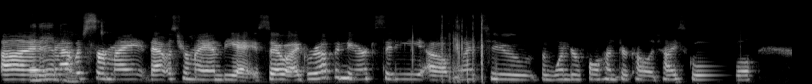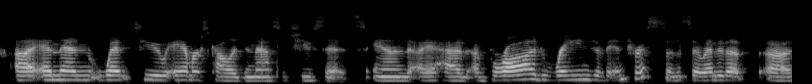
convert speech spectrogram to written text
Uh, that was for my that was for my MBA. So I grew up in New York City. Uh, went to the wonderful Hunter College High School. uh, and then went to Amherst College in Massachusetts. And I had a broad range of interests, and so ended up uh,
